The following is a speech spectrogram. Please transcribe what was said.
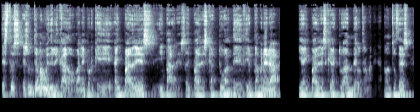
Esto es, un tema muy delicado, ¿vale? Porque hay padres y padres. Hay padres que actúan de cierta manera y hay padres que actúan de otra manera, ¿no? Entonces,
